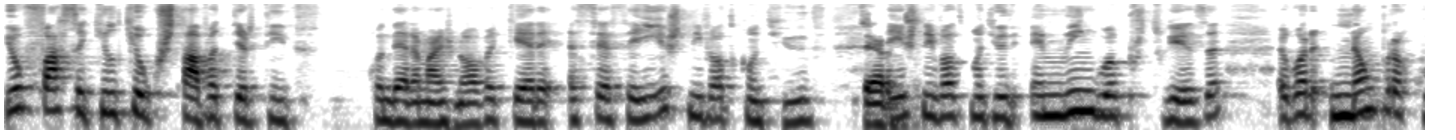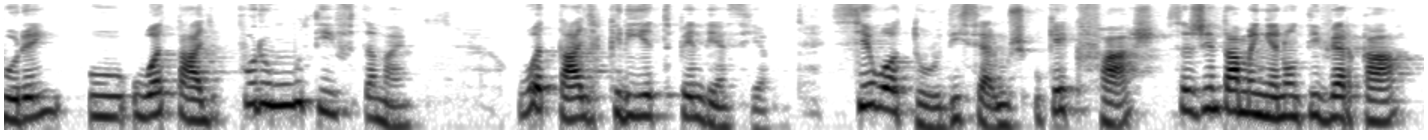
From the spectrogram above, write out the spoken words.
eu faço aquilo que eu gostava de ter tido quando era mais nova, que era acesso a este nível de conteúdo, certo. a este nível de conteúdo em língua portuguesa. Agora, não procurem o, o atalho, por um motivo também. O atalho cria dependência. Se eu ou tu dissermos o que é que faz, se a gente amanhã não estiver cá,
